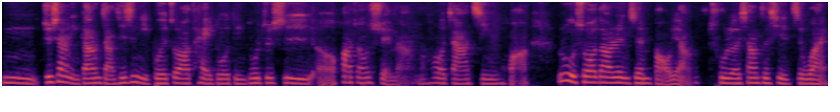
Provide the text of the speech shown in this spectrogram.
嗯，就像你刚刚讲，其实你不会做到太多，顶多就是呃化妆水嘛，然后加精华。如果说到认真保养，除了像这些之外，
